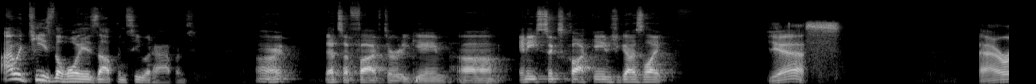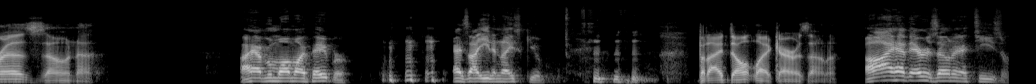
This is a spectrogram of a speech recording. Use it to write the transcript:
I would tease the Hoyas up and see what happens. All right, that's a five thirty game. Um, any six o'clock games you guys like? Yes. Arizona. I have them on my paper as I eat an ice cube. But I don't like Arizona. I have Arizona in a teaser.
